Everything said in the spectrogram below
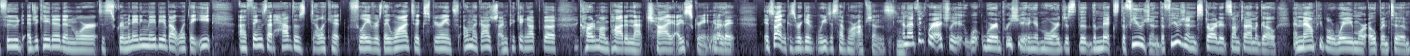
food educated and more discriminating maybe about what they eat uh, things that have those delicate flavors they want to experience oh my gosh i'm picking up the cardamom pod in that chai ice cream you know they it's fun because we're give we just have more options And I think we're actually we're appreciating it more. Just the the mix, the fusion. The fusion started some time ago, and now people are way more open to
